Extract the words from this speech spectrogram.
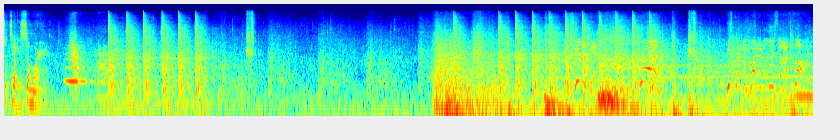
This will take us somewhere. It's him again! Run! He's gonna be harder to lose than I thought!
